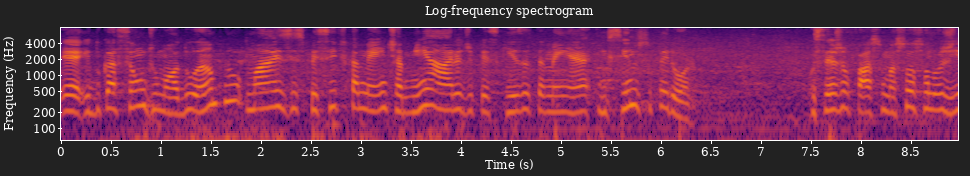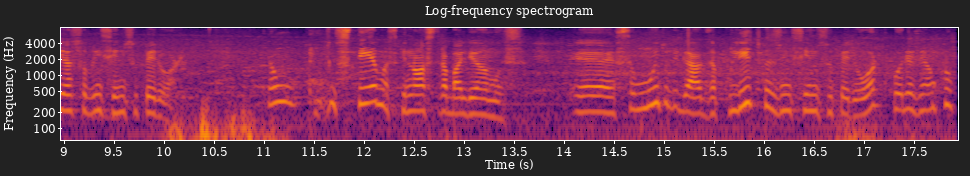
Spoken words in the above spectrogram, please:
é educação de um modo amplo, mas especificamente a minha área de pesquisa também é ensino superior. Ou seja, eu faço uma sociologia sobre ensino superior. Então, os temas que nós trabalhamos é, são muito ligados a políticas de ensino superior, por exemplo,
